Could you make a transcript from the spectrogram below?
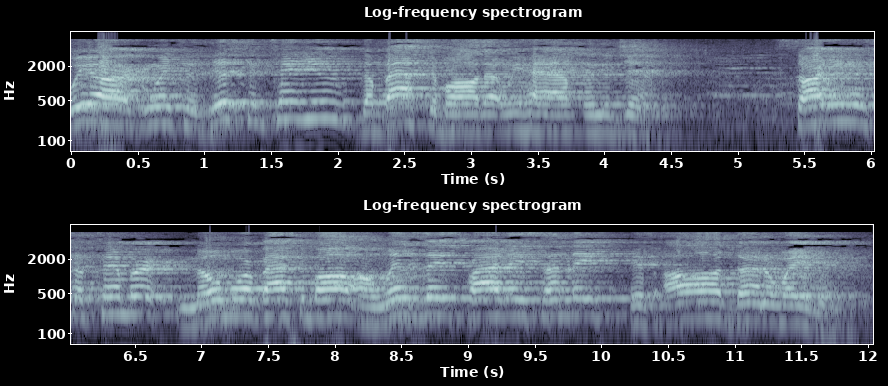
we are going to discontinue the basketball that we have in the gym. Starting in September, no more basketball on Wednesdays, Fridays, Sundays. It's all done away with.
